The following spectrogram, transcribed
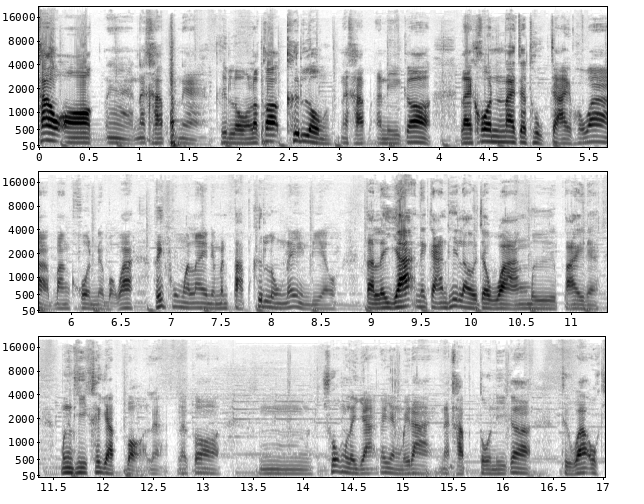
ข้าออกอ่านะครับนะขึ้นลงแล้วก็ขึ้นลงนะครับ อันนี้ก็หลายคนน่าจะถูกใจเพราะว่าบางคนเนี่ยบอกว่าเฮ้ยพวงมาลัยเนี่ยมันปรับขึ้นลงได้อย่างเดียว แต่ระยะในการที่เราจะวางมือไปเนี่ย บางทีขยับเบาะแล้วแล้วก็ช่วงระยะก็ยังไม่ได้นะครับ ตัวนี้ก็ถือว่าโอเค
